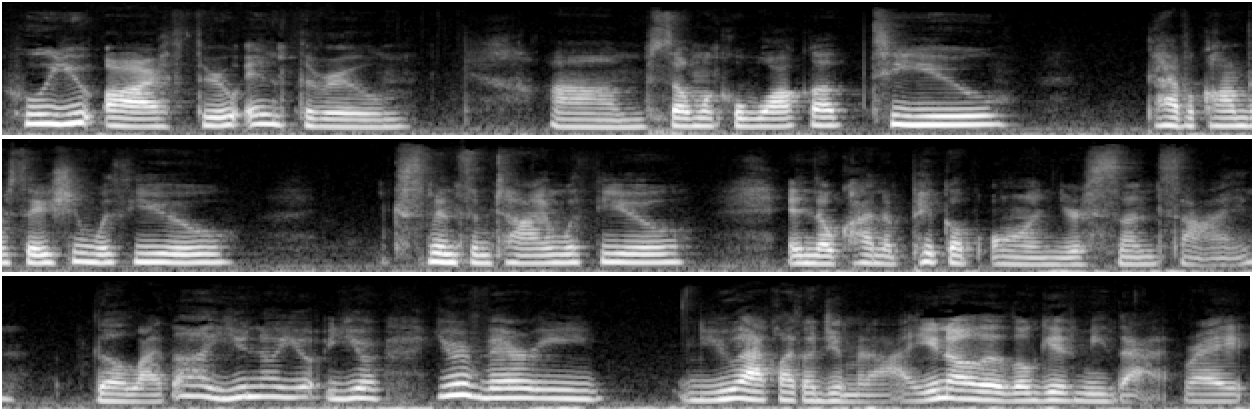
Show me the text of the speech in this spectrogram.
who you are through and through. Um, someone could walk up to you, have a conversation with you, spend some time with you, and they'll kind of pick up on your sun sign. They'll like, oh, you know, you're you're you're very, you act like a Gemini. You know, they'll give me that, right?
